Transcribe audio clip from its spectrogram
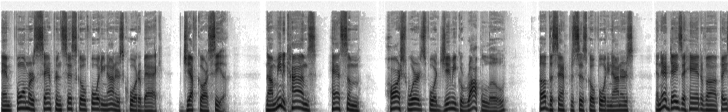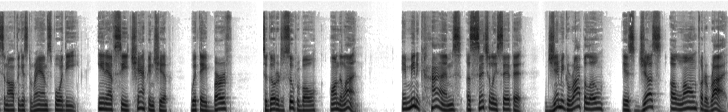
and former San Francisco 49ers quarterback Jeff Garcia. Now, Mina Kimes had some harsh words for Jimmy Garoppolo of the San Francisco 49ers, and they're days ahead of uh, facing off against the Rams for the NFC Championship with a berth to go to the Super Bowl on the line. And Mina Kimes essentially said that Jimmy Garoppolo is just along for the ride.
